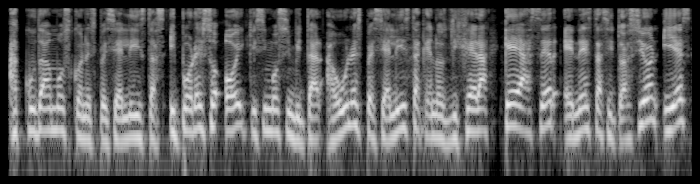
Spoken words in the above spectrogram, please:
acudamos con especialistas. Y por eso hoy quisimos invitar a un especialista que nos dijera qué hacer en esta situación y es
